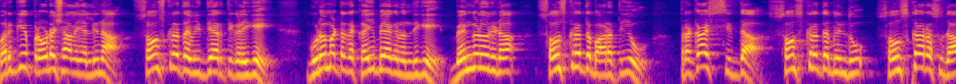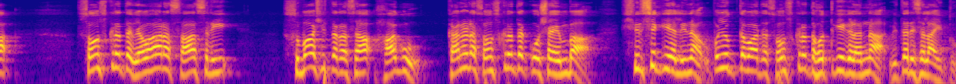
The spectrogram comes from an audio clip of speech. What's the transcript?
ಬರ್ಗಿ ಪ್ರೌಢಶಾಲೆಯಲ್ಲಿನ ಸಂಸ್ಕೃತ ವಿದ್ಯಾರ್ಥಿಗಳಿಗೆ ಗುಣಮಟ್ಟದ ಕೈ ಬ್ಯಾಗ್ನೊಂದಿಗೆ ಬೆಂಗಳೂರಿನ ಸಂಸ್ಕೃತ ಭಾರತಿಯು ಪ್ರಕಾಶಿಸಿದ್ದ ಸಂಸ್ಕೃತ ಬಿಂದು, ಸಂಸ್ಕಾರ ಸುಧಾ, ಸಂಸ್ಕೃತ ವ್ಯವಹಾರ ಸಾಸ್ರಿ, ಸುಭಾಷಿತ ರಸ ಹಾಗೂ ಕನ್ನಡ ಸಂಸ್ಕೃತ ಕೋಶ ಎಂಬ ಶೀರ್ಷಿಕೆಯಲ್ಲಿನ ಉಪಯುಕ್ತವಾದ ಸಂಸ್ಕೃತ ಹೊತ್ತಿಗೆಗಳನ್ನು ವಿತರಿಸಲಾಯಿತು.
